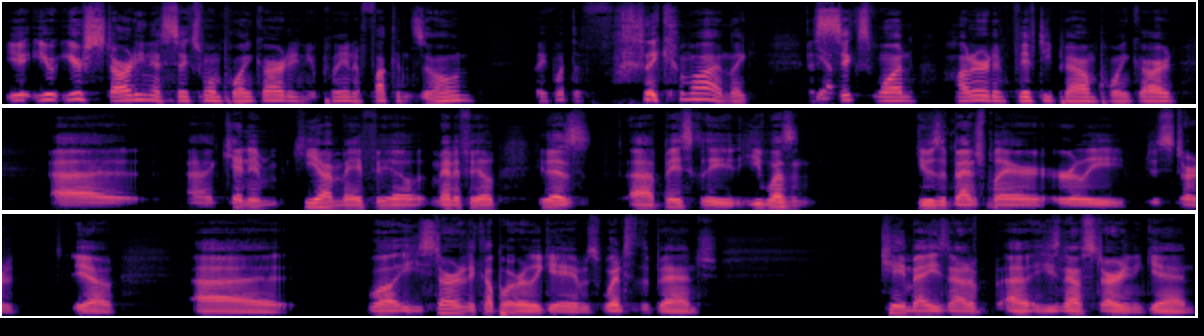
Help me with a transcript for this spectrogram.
you, you're you're starting a six one point guard and you're playing a fucking zone. Like, what the f- like? Come on, like a Yep. six one, 150 pound point guard. Uh, uh, Kenan Keyon Mayfield, Menifield, who has uh, basically he wasn't he was a bench player early, just started, you know, uh, well, he started a couple early games, went to the bench, came back. He's not a, uh, he's now starting again.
